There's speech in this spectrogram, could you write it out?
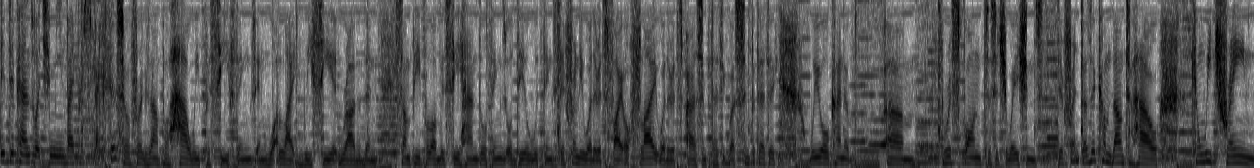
it depends what you mean by perspective. So, for example, how we perceive things, in what light we see it, rather than some people obviously handle things or deal with things differently, whether it's fight or flight, whether it's parasympathetic versus sympathetic. We all kind of um, respond to situations different. Does it come down to how can we train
